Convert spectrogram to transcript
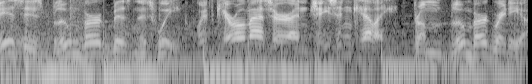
This is Bloomberg Businessweek with Carol Massar and Jason Kelly from Bloomberg Radio.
